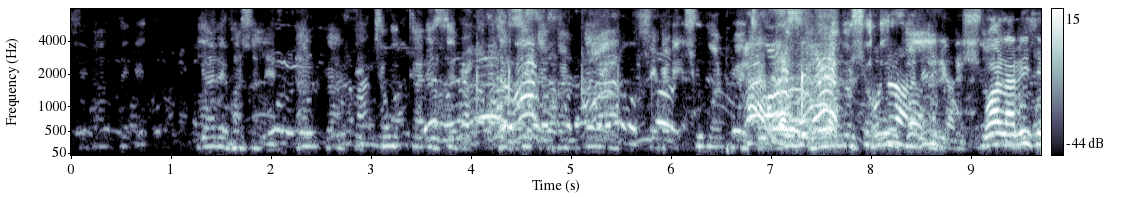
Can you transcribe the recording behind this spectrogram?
সেখান থেকে ইয়ারে ভাসালেন ডান প্রান্তে চমৎকার এসে জার্সি নাম্বার 9 সেখানে সুমন রয়েছে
